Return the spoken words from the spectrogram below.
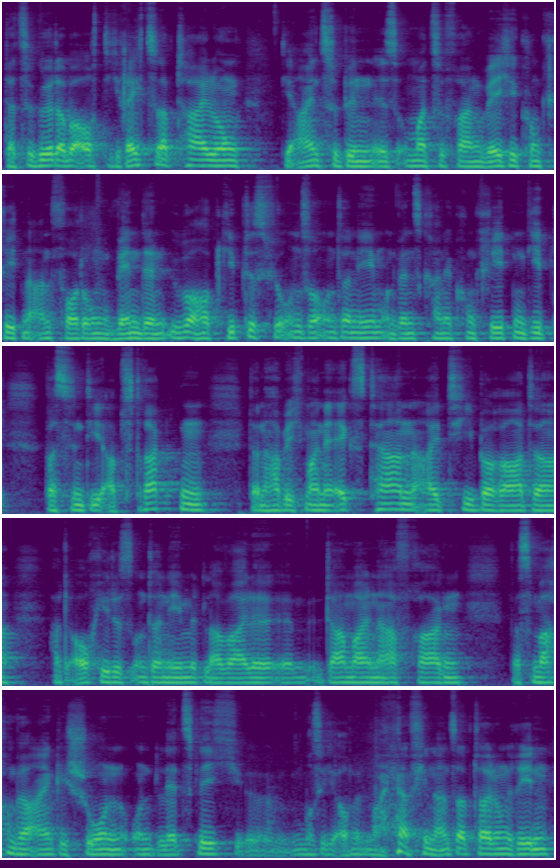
Dazu gehört aber auch die Rechtsabteilung, die einzubinden ist, um mal zu fragen, welche konkreten Anforderungen, wenn denn überhaupt, gibt es für unser Unternehmen und wenn es keine konkreten gibt, was sind die abstrakten. Dann habe ich meine externen IT-Berater, hat auch jedes Unternehmen mittlerweile, ähm, da mal nachfragen, was machen wir eigentlich schon und letztlich äh, muss ich auch mit meiner Finanzabteilung reden,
